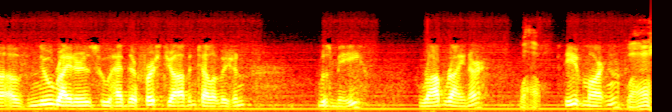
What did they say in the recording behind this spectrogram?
of new writers who had their first job in television was me, Rob Reiner, Wow. Steve Martin, Wow.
